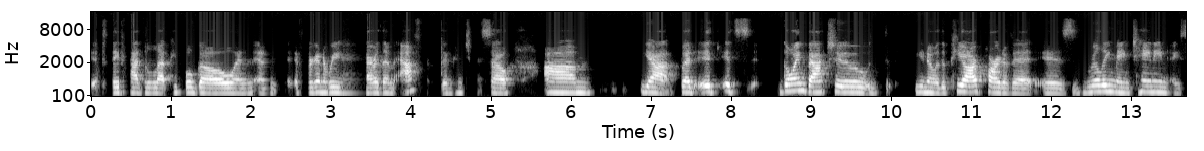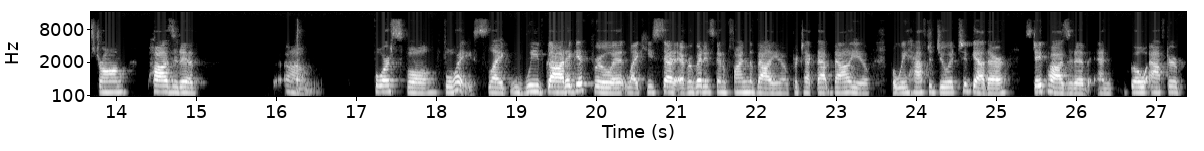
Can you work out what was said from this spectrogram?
if they've had to let people go and, and if they're going to rehire them after then continue. So, um, yeah, but it, it's going back to, you know, the PR part of it is really maintaining a strong, positive, um, forceful voice. Like we've got to get through it. Like he said, everybody's going to find the value and protect that value, but we have to do it together, stay positive, and go after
